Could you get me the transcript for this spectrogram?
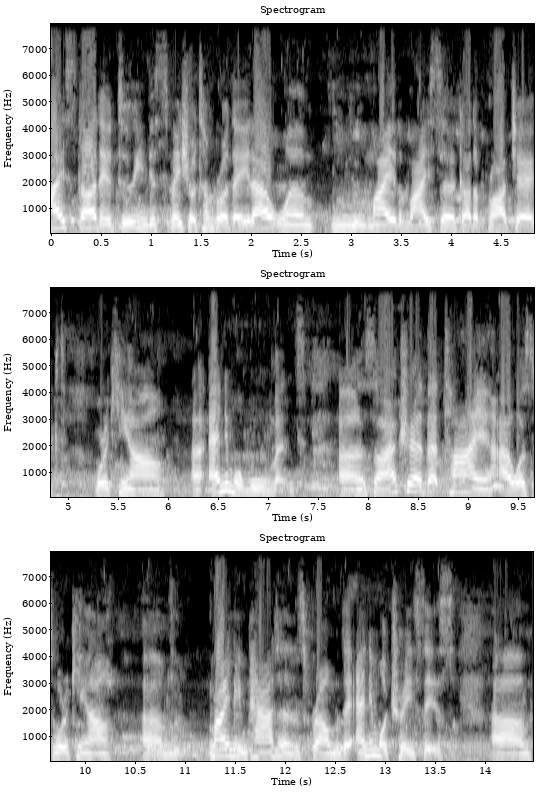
I started doing the spatial temporal data when um, my advisor got a project working on uh, animal movement. Uh, so actually at that time, I was working on um, mining patterns from the animal traces. Um,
